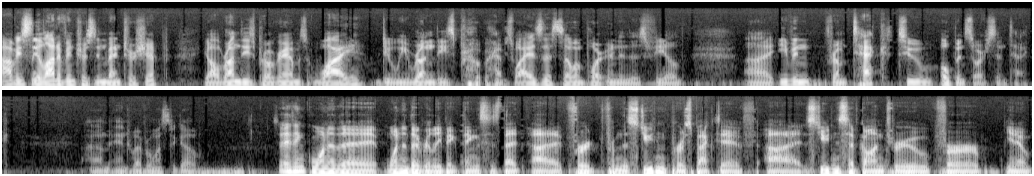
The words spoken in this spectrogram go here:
obviously a lot of interest in mentorship you all run these programs. Why do we run these programs? Why is this so important in this field? Uh, even from tech to open source in tech. Um, and whoever wants to go. So I think one of the one of the really big things is that uh, for from the student perspective, uh, students have gone through for you know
